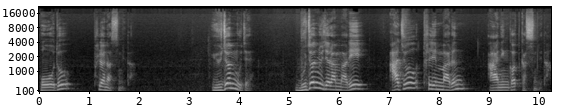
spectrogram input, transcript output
모두 풀려났습니다. 유전무죄, 무전유죄란 말이 아주 틀린 말은 아닌 것 같습니다.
